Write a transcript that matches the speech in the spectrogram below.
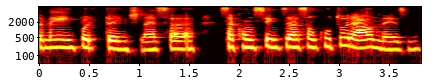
também é importante, né? Essa, essa conscientização cultural mesmo.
